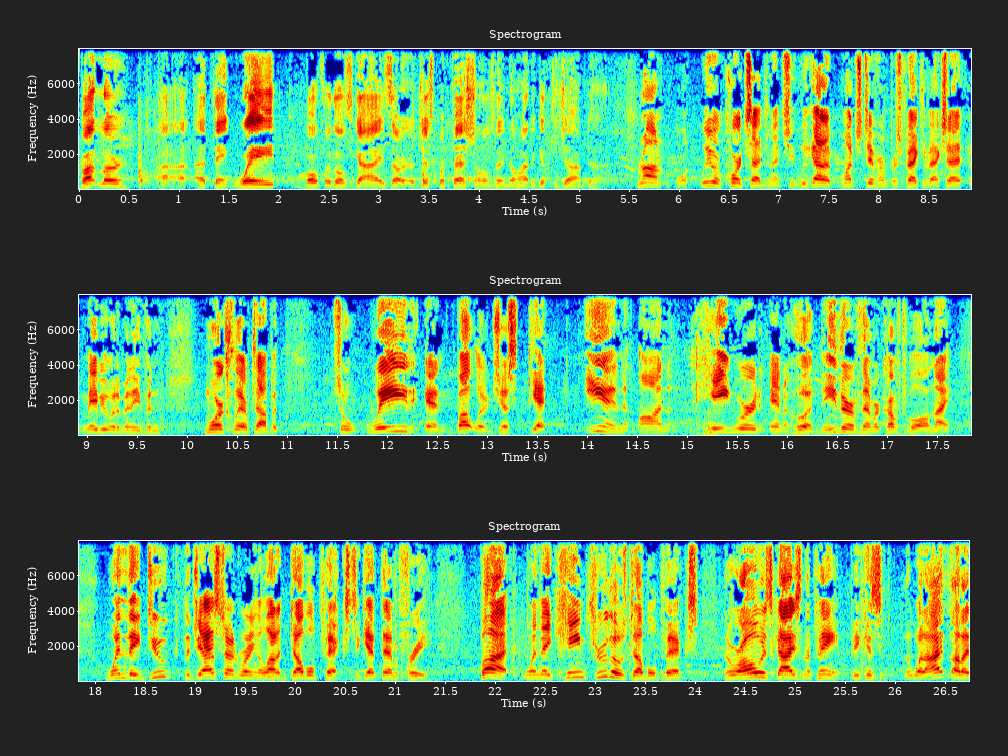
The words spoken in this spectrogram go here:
Butler, I, I think Wade, both of those guys are just professionals. They know how to get the job done. Ron, we were courtside tonight. So we got a much different perspective. Actually, maybe it would have been even more clear up top. But so Wade and Butler just get in on Hayward and Hood. Neither of them are comfortable all night. When they do, the Jazz started running a lot of double picks to get them free. But when they came through those double picks, there were always guys in the paint because what I thought I,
